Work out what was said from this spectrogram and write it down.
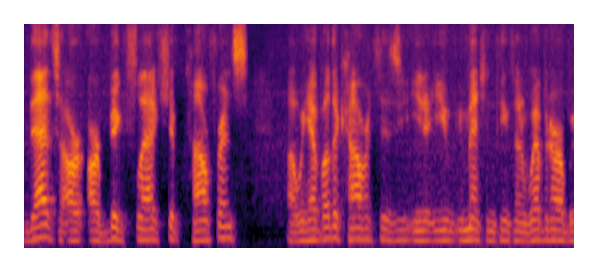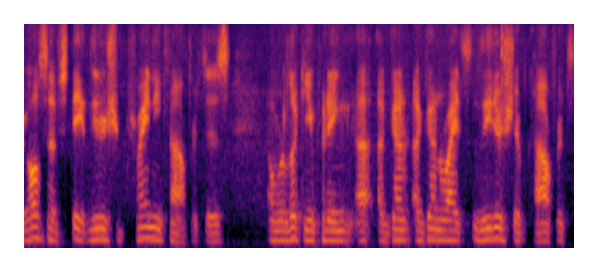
that's our, our big flagship conference. Uh, we have other conferences. You know, you, you mentioned things on a webinar. We also have state leadership training conferences and we're looking at putting a, a, gun, a gun rights leadership conference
